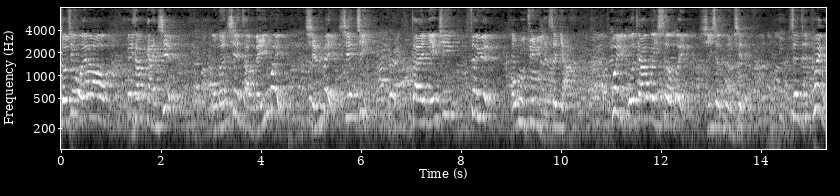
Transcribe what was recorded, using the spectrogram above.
首先，我要非常感谢我们现场每一位前辈先进，在年轻岁月投入军旅的生涯，为国家为社会牺牲贡献，甚至退伍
